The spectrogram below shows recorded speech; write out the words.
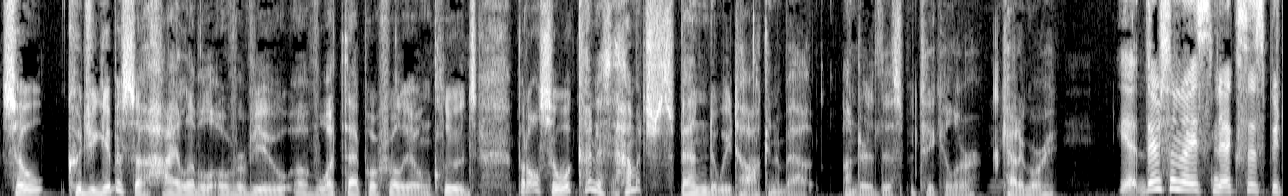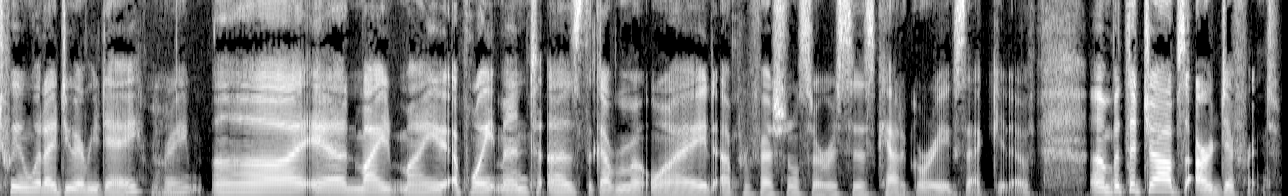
So, could you give us a high level overview of what that portfolio includes, but also what kind of how much spend are we talking about under this particular category? Yeah, there's a nice nexus between what I do every day, right, uh, and my my appointment as the government-wide uh, professional services category executive. Um, but the jobs are different,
